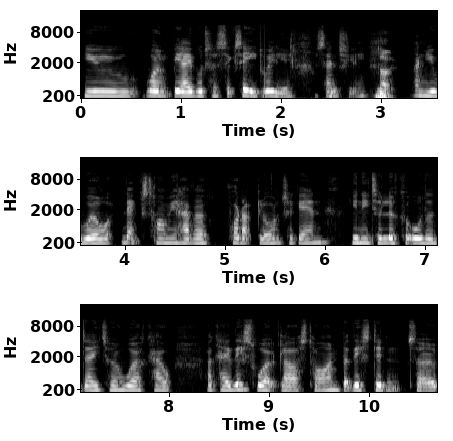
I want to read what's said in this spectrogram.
you won't be able to succeed, will you? Essentially. No, and you will next time you have a product launch again you need to look at all the data and work out okay this worked last time but this didn't so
